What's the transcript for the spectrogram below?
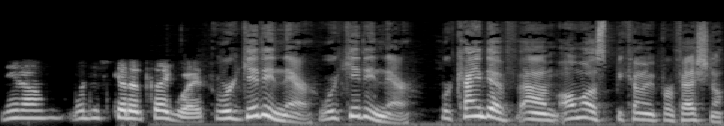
You know, we're just good at segues. We're getting there. We're getting there. We're kind of um, almost becoming professional.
